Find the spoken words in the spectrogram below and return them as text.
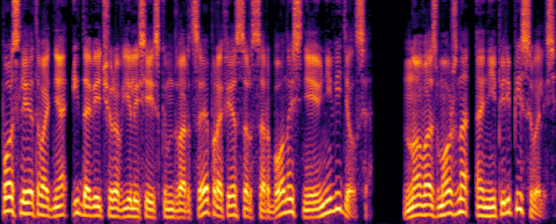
После этого дня и до вечера в Елисейском дворце профессор Сорбонны с нею не виделся. Но, возможно, они переписывались.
